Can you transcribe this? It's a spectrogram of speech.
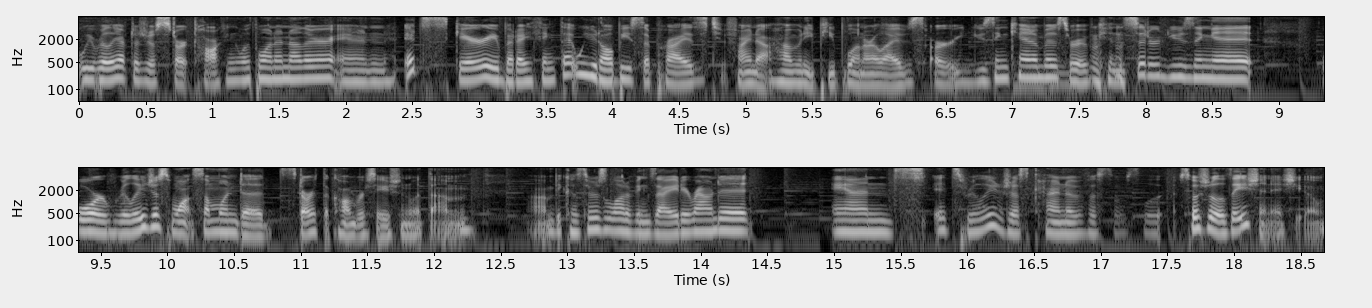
we really have to just start talking with one another. And it's scary, but I think that we'd all be surprised to find out how many people in our lives are using cannabis or have considered using it, or really just want someone to start the conversation with them, um, because there's a lot of anxiety around it. And it's really just kind of a social, socialization issue,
